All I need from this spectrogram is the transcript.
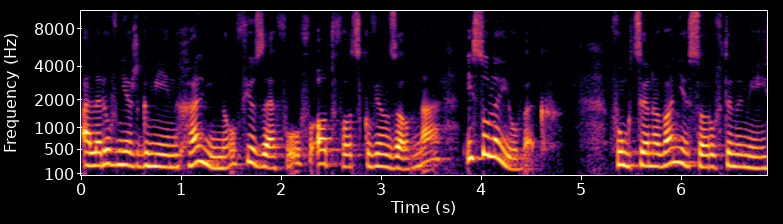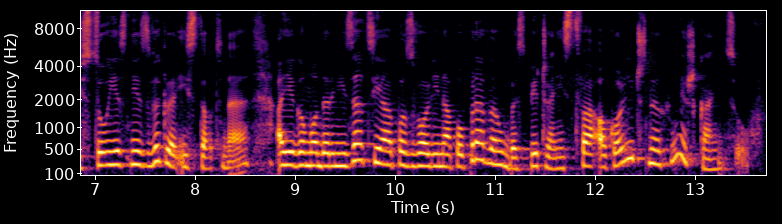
ale również gmin Halinów, Józefów, Otwock, Wiązowna i Sulejówek. Funkcjonowanie SOR-u w tym miejscu jest niezwykle istotne, a jego modernizacja pozwoli na poprawę bezpieczeństwa okolicznych mieszkańców.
